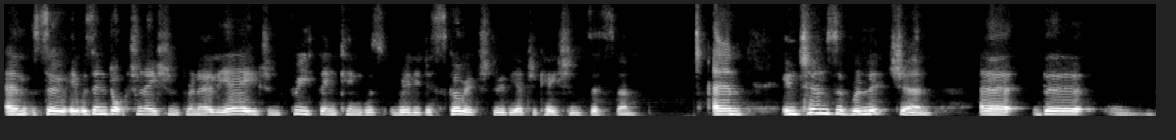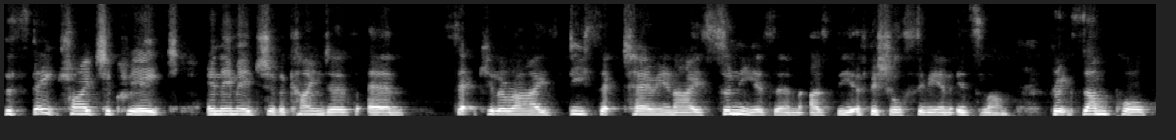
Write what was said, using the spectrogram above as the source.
Um, so it was indoctrination for an early age, and free thinking was really discouraged through the education system. Um, in terms of religion, uh, the the state tried to create an image of a kind of um, secularized, desectarianized Sunniism as the official Syrian Islam. For example,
